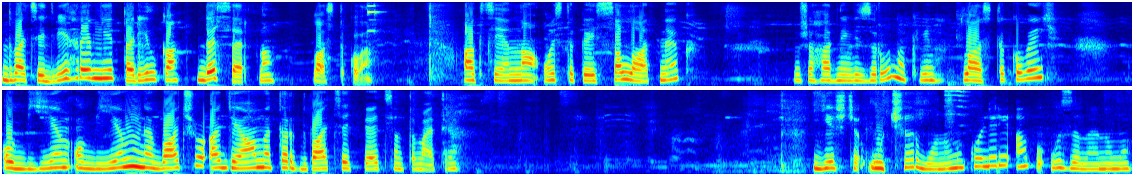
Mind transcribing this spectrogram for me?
22 гривні тарілка десертна пластикова. Акція на ось такий салатник. Дуже гарний візерунок, він пластиковий. Об'єм, об'єм не бачу, а діаметр 25 см. Є ще у червоному кольорі або у зеленому.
